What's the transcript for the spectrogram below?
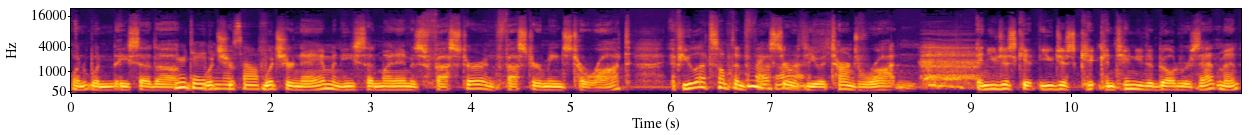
when, when he said, uh, "You're dating what's yourself." Your, what's your name? And he said, "My name is Fester, and Fester means to rot. If you let something oh fester with you, it turns rotten, and you just get you just continue to build resentment."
